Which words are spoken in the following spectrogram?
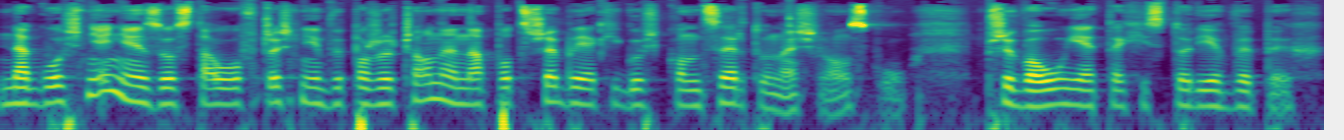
Nagłośnienie zostało wcześniej wypożyczone na potrzeby jakiegoś koncertu na Śląsku. Przywołuje tę historię Wypych.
